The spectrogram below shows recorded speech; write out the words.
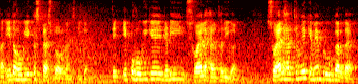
ਤਾਂ ਇਹ ਤਾਂ ਹੋ ਗਈ ਇੱਕ ਸਟ੍ਰੈਸ ਟੋਲਰੈਂਸ ਦੀ ਗੱਲ। ਤੇ ਇੱਕ ਹੋ ਗਈ ਕਿ ਜਿਹੜੀ ਸੋਇਲ ਹੈਲਥ ਦੀ ਗੱਲ। ਸੋਇਲ ਹੈਲਥ ਨੂੰ ਇਹ ਕਿਵੇਂ ਇੰਪਰੂਵ ਕਰਦਾ ਹੈ?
